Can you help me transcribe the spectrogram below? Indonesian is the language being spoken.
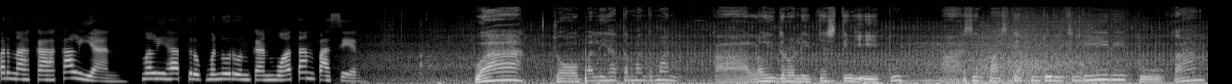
Pernahkah kalian melihat truk menurunkan muatan pasir? Wah, coba lihat teman-teman. Kalau hidroliknya setinggi itu, pasir pasti akan turun sendiri tuh kan.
